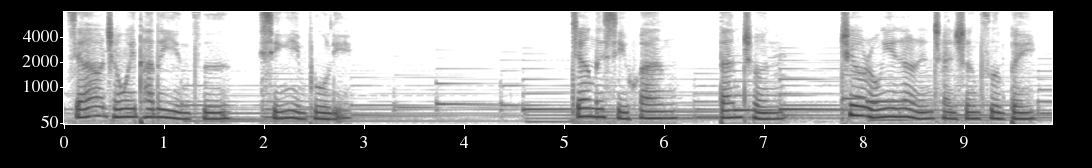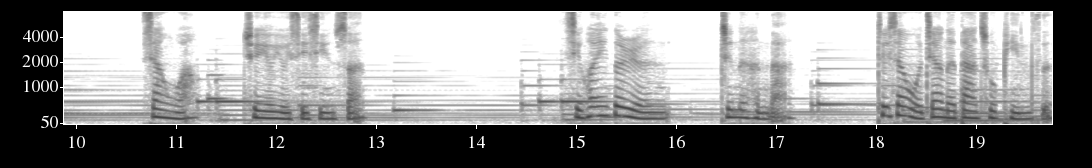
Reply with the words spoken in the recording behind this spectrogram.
想要成为他的影子，形影不离。这样的喜欢，单纯，却又容易让人产生自卑；向往，却又有些心酸。喜欢一个人，真的很难。就像我这样的大粗瓶子，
